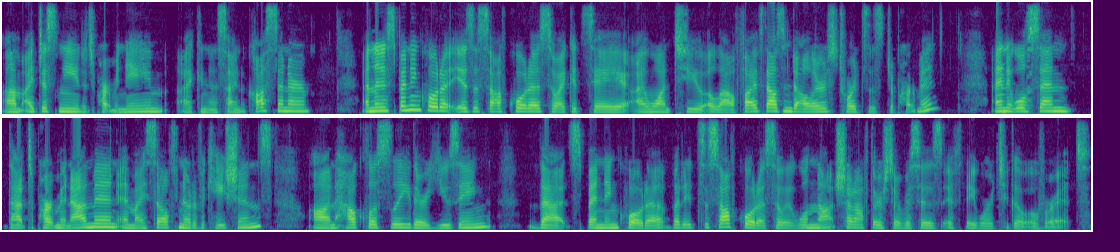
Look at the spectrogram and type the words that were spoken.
um, I just need a department name. I can assign a cost center. And then a spending quota is a soft quota, so I could say I want to allow $5,000 towards this department, and it will send that department admin and myself notifications on how closely they're using that spending quota, but it's a soft quota, so it will not shut off their services if they were to go over it.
